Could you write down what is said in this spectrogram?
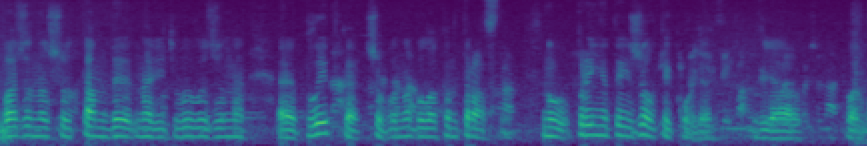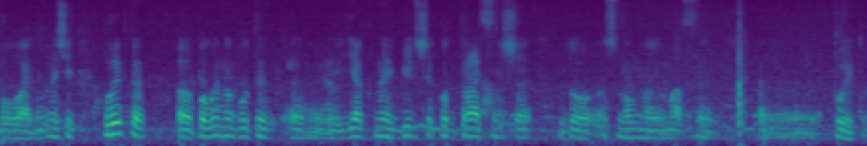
Бажано, що там, де навіть виложена е, плитка, щоб вона була контрастна. Ну, прийнятий жовтий колір для фарбування. Значить, плитка е, повинна бути е, якнайбільше контрастніша до основної маси плиток.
